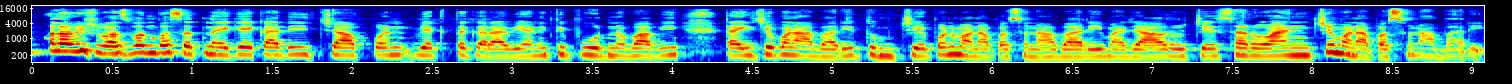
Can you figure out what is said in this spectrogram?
मला विश्वास पण बसत नाही की एखादी इच्छा आपण व्यक्त करावी आणि ती पूर्ण व्हावी ताईचे पण आभारी तुमचे पण मनापासून आभारी माझ्या आरूचे सर्वांचे मनापासून आभारी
